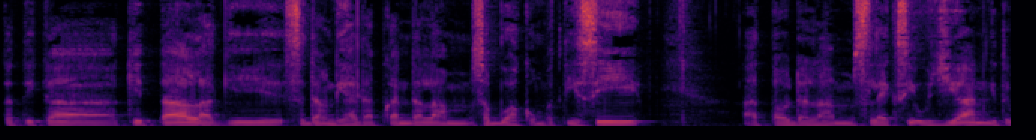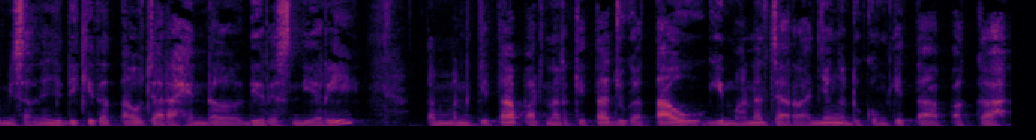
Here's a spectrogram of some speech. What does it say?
ketika kita lagi sedang dihadapkan dalam sebuah kompetisi, atau dalam seleksi ujian gitu misalnya. Jadi kita tahu cara handle diri sendiri, teman kita, partner kita juga tahu gimana caranya ngedukung kita. Apakah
